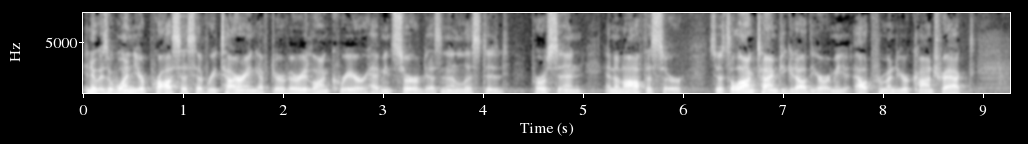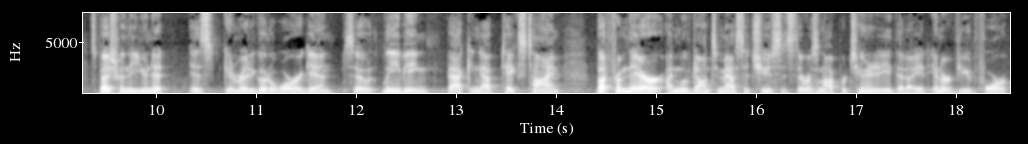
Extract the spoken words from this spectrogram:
And it was a one year process of retiring after a very long career, having served as an enlisted person and an officer. So it's a long time to get out of the Army, out from under your contract, especially when the unit is getting ready to go to war again. So leaving, backing up takes time. But from there, I moved on to Massachusetts. There was an opportunity that I had interviewed for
